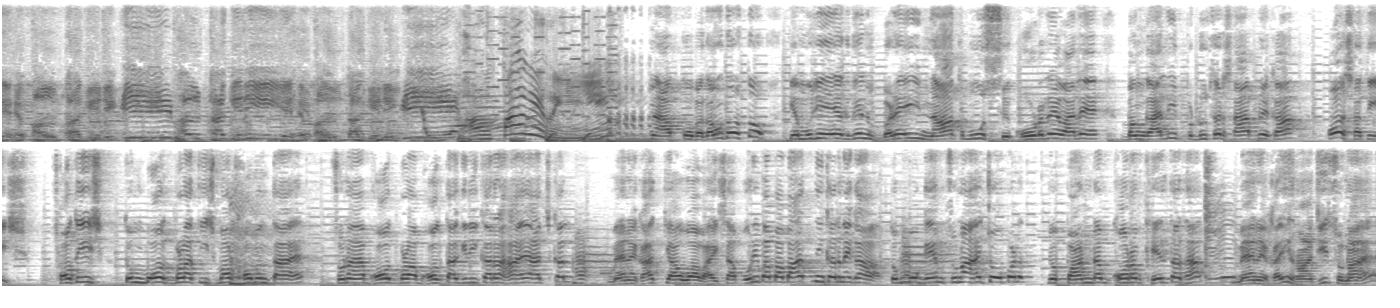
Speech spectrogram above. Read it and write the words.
ये भलता गिरी ई भलतागिरी ये गिरी फलता गिरी मैं आपको बताऊँ दोस्तों कि मुझे एक दिन बड़े ही नाक मुँह सिकोड़ने वाले बंगाली प्रोड्यूसर साहब ने कहा ओ सतीश सतीश, तुम बहुत बड़ा तीस मार खो बनता है। सुना है बहुत बड़ा भौलतागिरी कर रहा है आजकल। मैंने कहा, क्या हुआ भाई साहब? पूरी बाबा बात नहीं करने का। तुम वो गेम सुना है चौपड़, जो पांडव कौरव खेलता था? मैंने कही हाँ जी, सुना है।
